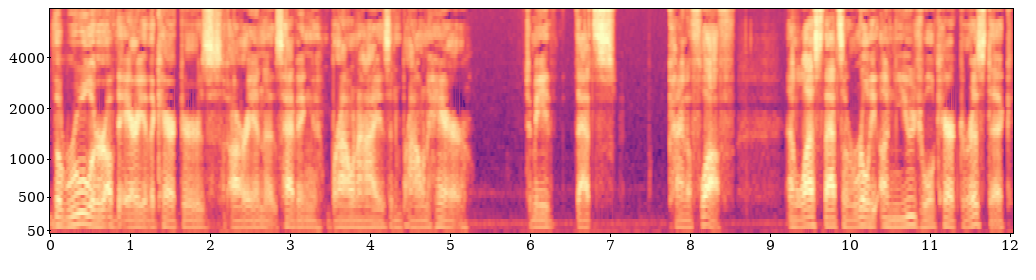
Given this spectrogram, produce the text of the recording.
the ruler of the area the characters are in as having brown eyes and brown hair. To me, that's kind of fluff unless that's a really unusual characteristic,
